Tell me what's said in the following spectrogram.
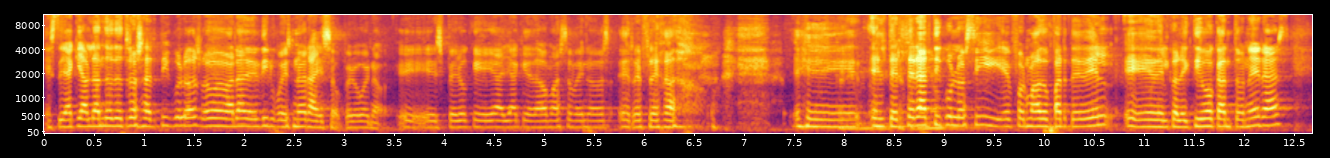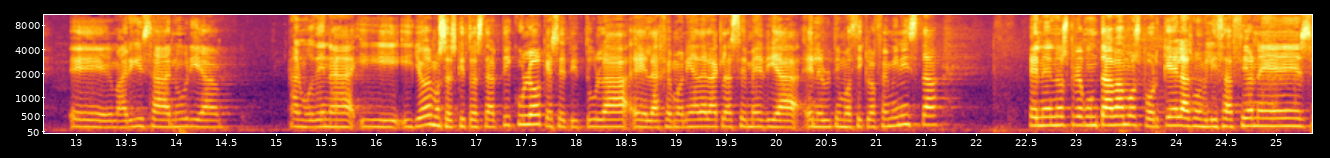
Estoy aquí hablando de otros artículos, luego me van a decir, pues no era eso, pero bueno, eh, espero que haya quedado más o menos eh, reflejado eh, el tercer artículo sí, he formado parte de él, eh, del colectivo Cantoneras. Eh, Marisa, Nuria, Almudena y, yo hemos escrito este artículo que se titula La hegemonía de la clase media en el último ciclo feminista. En él nos preguntábamos por qué las movilizaciones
